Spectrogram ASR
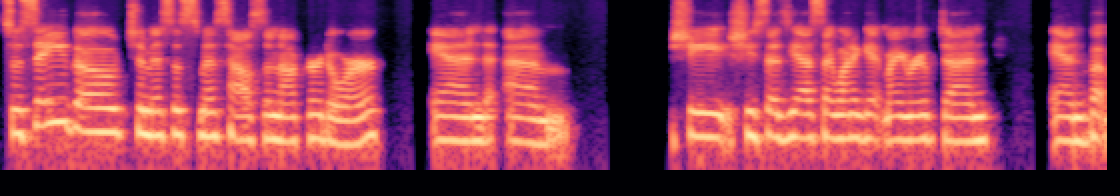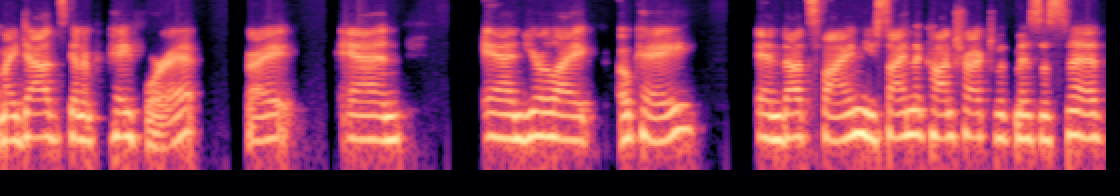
so say you go to Mrs. Smith's house and knock her door, and um, she she says, Yes, I want to get my roof done, and but my dad's gonna pay for it, right? And and you're like, okay, and that's fine. You sign the contract with Mrs. Smith,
